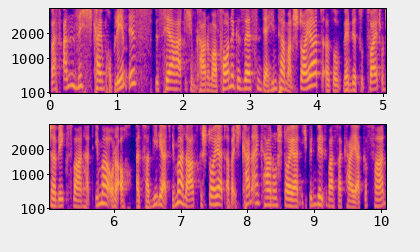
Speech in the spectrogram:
Was an sich kein Problem ist. Bisher hatte ich im Kanu mal vorne gesessen, der Hintermann steuert. Also wenn wir zu zweit unterwegs waren, hat immer oder auch als Familie hat immer Lars gesteuert, aber ich kann ein Kanu steuern. Ich bin Wildwasserkajak gefahren.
